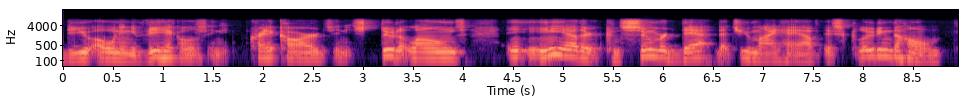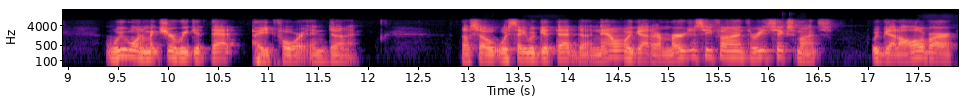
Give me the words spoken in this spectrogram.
Do you own any vehicles, any credit cards, any student loans, any other consumer debt that you might have, excluding the home? We want to make sure we get that paid for and done. Uh, so we say we get that done. Now we've got our emergency fund, three to six months. We've got all of our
